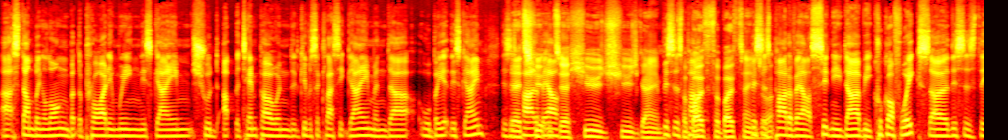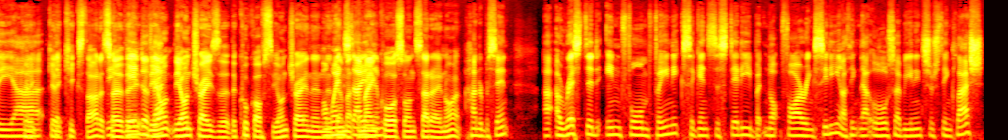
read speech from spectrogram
uh, stumbling along, but the pride in winning this game should up the tempo and give us a classic game, and uh, we'll be at this game. This is Yeah, it's, part hu- of our. it's a huge, huge game. This is for part- both for both teams. This is part of our Sydney Derby cook-off week. So this is the uh, get, it, get kick started. So the the the, on, the entrees, the, the cook off's the entree, and then On the, Wednesday, the, main course on Saturday night. hundred percent. Uh, arrested in form Phoenix against a steady but not firing City. I think that will also be an interesting clash.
